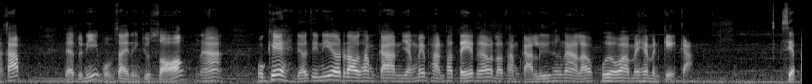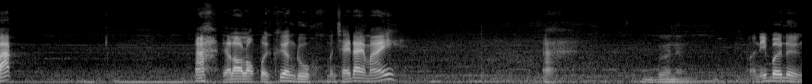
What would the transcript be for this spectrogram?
นะครับ แต่ตัวนี้ผมใส่ 1.2 นะฮะโอเค เดี๋ยวทีนี้เราทำการยังไม่พันผ้าเทปแล้วเราทำการลื้อข้างหน้าแล้วเพื่อว่าไม่ให้มันเกะกะ เสียบปลั๊กอะเดี๋ยวเราลองเปิดเครื่องดูมันใช้ได้ไหมอะเบอร์หนึ่งอันนี้เบอร์หนึ่ง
